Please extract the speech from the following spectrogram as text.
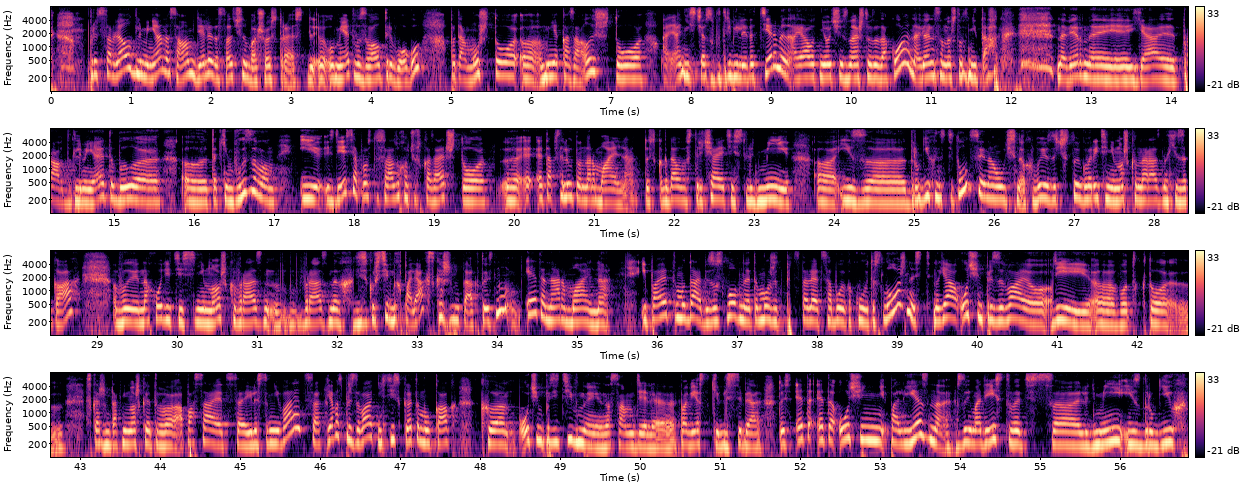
представляло для меня на самом деле достаточно большой стресс. У меня это вызывало тревогу, потому что э, мне казалось, что они сейчас употребили этот термин, а я вот не очень знаю, что это такое. Наверное, со мной что-то не так. Наверное, я... Правда, для меня это было э, таким вызовом. И здесь я просто сразу хочу сказать, что э, это абсолютно нормально. То есть, когда вы встречаетесь с людьми э, из э, других институций научных, вы зачастую говорите немножко на разных языках, вы находитесь немножко в, раз... в разных дискурсивных полях, скажем так. То есть, ну, это нормально. И поэтому, да, безусловно, это может представлять собой какую-то сложность, но я очень призываю людей, э, вот кто, э, скажем так, немножко этого опасается или сомневается, я вас призываю отнестись к этому как к очень позитивной, на самом деле, повестке для себя. То есть это, это очень полезно взаимодействовать с людьми из других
